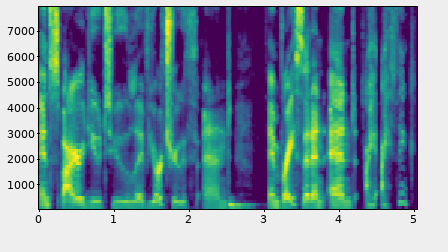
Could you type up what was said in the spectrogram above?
inspired you to live your truth and embrace it. And and I, I think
